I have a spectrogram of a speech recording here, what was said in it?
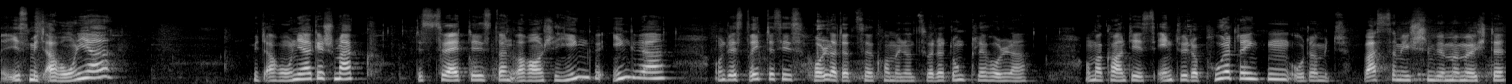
ist mit Aronia, mit Aronia-Geschmack. Das zweite ist dann Orange Ingwer und das dritte ist Holler dazu kommen und zwar der dunkle Holler. Und man kann das entweder pur trinken oder mit Wasser mischen, wie man möchte.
